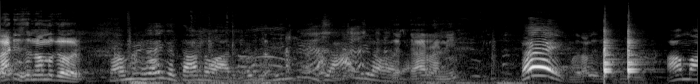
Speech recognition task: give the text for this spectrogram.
வாட் இஸ் நோம் கவர் தமிழே இங்க தாண்டவா இருக்கு இங்கிலீஷ் ஆங்கிலம் வேற. யாரா நீ ஏய். ஆமா.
